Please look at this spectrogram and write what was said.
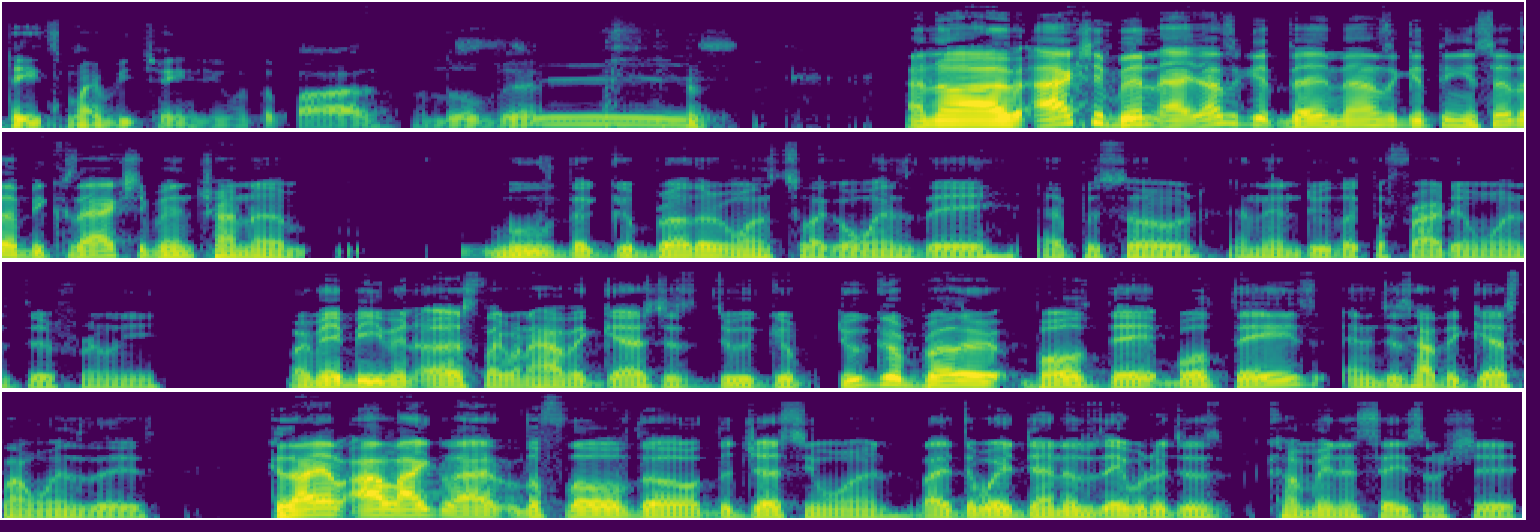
dates might be changing with the pod a little bit. I know. I've actually been. That's a good. That, that's a good thing you said that because I actually been trying to move the Good Brother ones to like a Wednesday episode, and then do like the Friday ones differently, or maybe even us. Like when I have a guest, just do a good do Good Brother both day both days, and just have the guest on Wednesdays. Cause I I like like the flow of the the Jesse one, like the way Dennis was able to just come in and say some shit.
